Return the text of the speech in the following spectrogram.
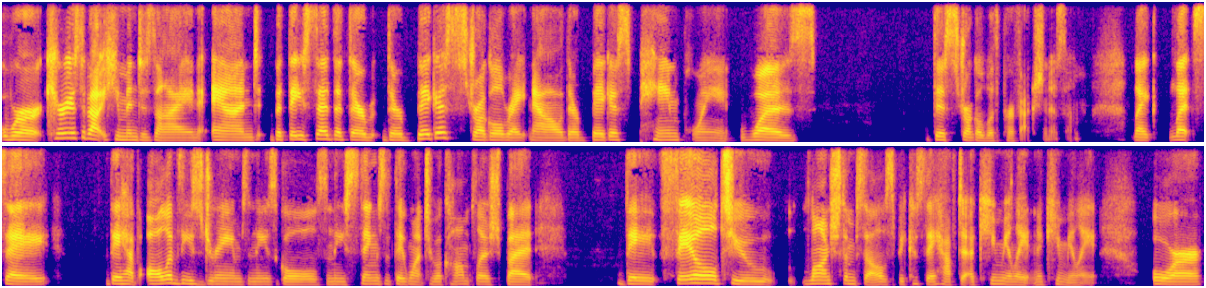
were curious about human design and but they said that their their biggest struggle right now their biggest pain point was this struggle with perfectionism. Like let's say they have all of these dreams and these goals and these things that they want to accomplish but they fail to launch themselves because they have to accumulate and accumulate or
